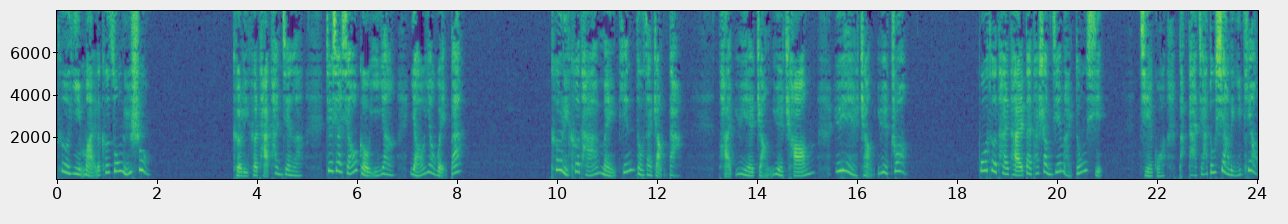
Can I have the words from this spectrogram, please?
特意买了棵棕榈树。克里克塔看见了，就像小狗一样摇摇尾巴。克里克塔每天都在长大，它越长越长，越长越壮。波特太太带他上街买东西，结果把大家都吓了一跳。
